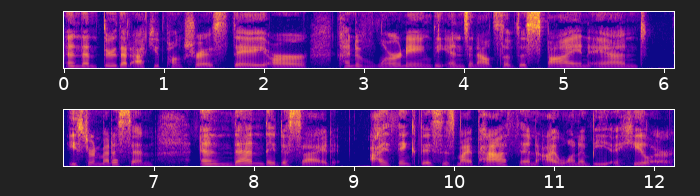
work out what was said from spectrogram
And then through that acupuncturist, they are kind of learning the ins and outs of the spine and Eastern medicine. And then they decide, I think this is my path and I want to be a healer.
